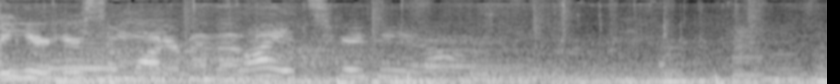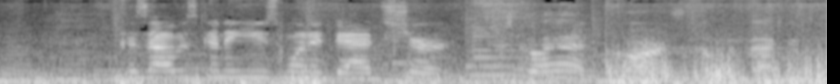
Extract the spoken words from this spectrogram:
Here, here's some water, my love. Why it's scraping it off? Because I was gonna use one of Dad's shirts. Just go ahead. Cars coming back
